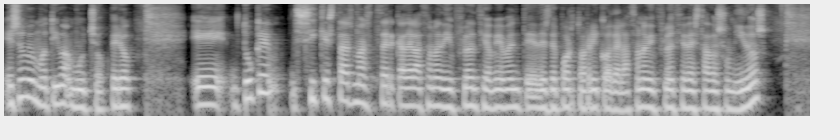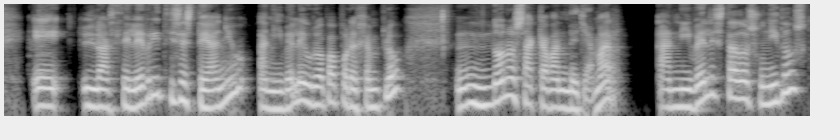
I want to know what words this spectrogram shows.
eso me motiva mucho. Pero eh, tú que sí que estás más cerca de la zona de influencia, obviamente, desde Puerto Rico, de la zona de influencia de Estados Unidos, eh, las celebrities este año, a nivel Europa, por ejemplo, no nos acaban de llamar. A nivel Estados Unidos,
